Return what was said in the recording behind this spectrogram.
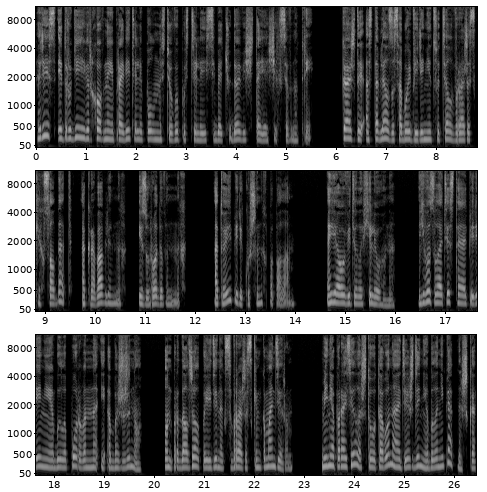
Рис и другие верховные правители полностью выпустили из себя чудовищ, стоящихся внутри. Каждый оставлял за собой вереницу тел вражеских солдат, окровавленных, изуродованных, а то и перекушенных пополам. Я увидела Хелиона. Его золотистое оперение было порвано и обожжено. Он продолжал поединок с вражеским командиром. Меня поразило, что у того на одежде не было ни пятнышка.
